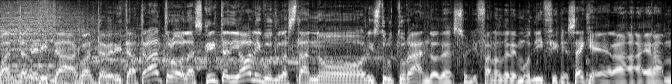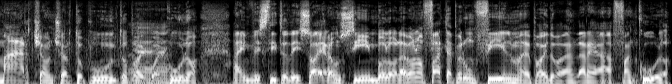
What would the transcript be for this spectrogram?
Quanta verità, quanta verità. Tra l'altro la scritta di Hollywood la stanno ristrutturando adesso, gli fanno delle modifiche. Sai che era, era a marcia a un certo punto, poi Eh. qualcuno ha investito dei soldi, era un simbolo, l'avevano fatta per un film e poi doveva andare a fanculo.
